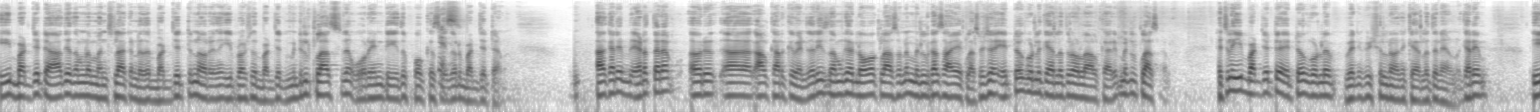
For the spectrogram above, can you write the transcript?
ഈ ബഡ്ജറ്റ് ആദ്യം നമ്മൾ മനസ്സിലാക്കേണ്ടത് ബഡ്ജറ്റ് എന്ന് പറയുന്നത് ഈ പ്രാവശ്യത്തെ ബഡ്ജറ്റ് മിഡിൽ ക്ലാസ്സിനെ ഓറിയന്റ് ചെയ്ത് ഫോക്കസ് ചെയ്ത ഒരു ബഡ്ജറ്റാണ് ആ കാര്യം ഇടത്തരം ഒരു ആൾക്കാർക്ക് വേണ്ടി അതായത് നമുക്ക് ലോവർ ക്ലാസ് ഉണ്ട് മിഡിൽ ക്ലാസ് ഹയർ ക്ലാസ് പക്ഷേ ഏറ്റവും കൂടുതൽ കേരളത്തിലുള്ള ആൾക്കാർ മിഡിൽ ക്ലാസ് ആണ്. ആക്ച്വലി ഈ ബഡ്ജറ്റ് ഏറ്റവും കൂടുതൽ ബെനിഫിഷ്യൽ എന്ന് പറഞ്ഞാൽ കേരളത്തിനാണ് കാര്യം ഈ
